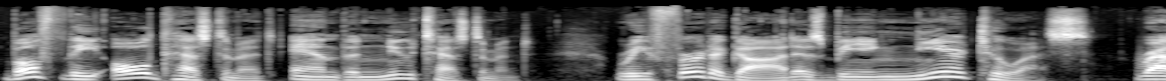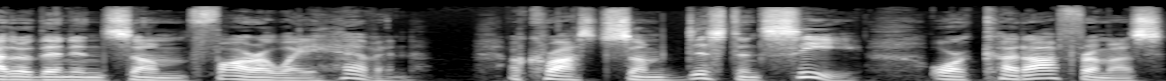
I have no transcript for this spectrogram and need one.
Both the Old Testament and the New Testament refer to God as being near to us rather than in some faraway heaven, across some distant sea, or cut off from us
